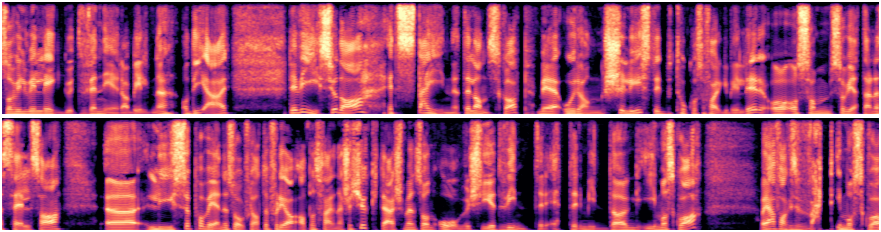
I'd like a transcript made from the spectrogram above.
så vil vi legge ut Venera-bildene. Og de er Det viser jo da et steinete landskap med oransje lys. De tok også fargebilder. Og, og som sovjeterne selv sa, uh, lyset på Venus overflate, fordi atmosfæren er så tjukk, det er som en sånn overskyet vinterettermiddag i Moskva. Og jeg har faktisk vært i Moskva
